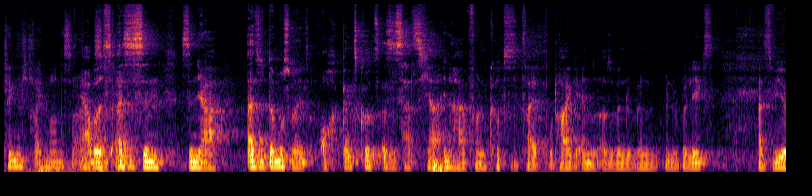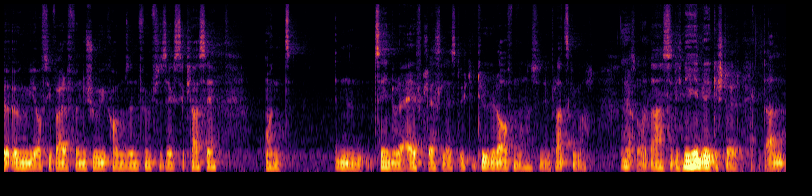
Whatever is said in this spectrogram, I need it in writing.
Klingelstreich machen. Das war Ja, einfach aber so es, geil. also es sind, es sind ja, also da muss man jetzt auch ganz kurz, also es hat sich ja innerhalb von kürzester Zeit brutal geändert. Also wenn du, wenn, wenn du überlegst, als wir irgendwie auf die weiterführende Schule gekommen sind, fünfte, sechste Klasse und in 10. oder 11. Klässler ist durch die Tür gelaufen, dann hast du den Platz gemacht. Ja. So, da hast du dich nicht in den Weg gestellt. Dann,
